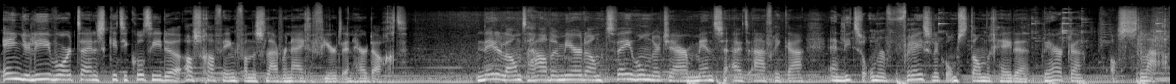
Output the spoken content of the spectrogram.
1 juli wordt tijdens Kitty Kotti de afschaffing van de slavernij gevierd en herdacht. Nederland haalde meer dan 200 jaar mensen uit Afrika en liet ze onder vreselijke omstandigheden werken als slaaf.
